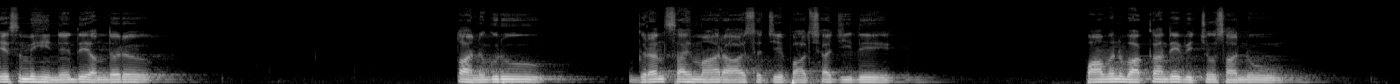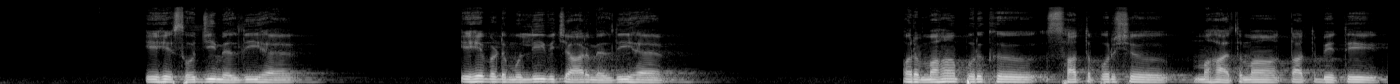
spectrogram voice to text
ਇਸ ਮਹੀਨੇ ਦੇ ਅੰਦਰ ਧੰਨ ਗੁਰੂ ਗ੍ਰੰਥ ਸਾਹਿਬ ਮਹਾਰਾਜ ਸੱਚੇ ਪਾਤਸ਼ਾਹ ਜੀ ਦੇ ਪਾਵਨ ਵਾਕਾਂ ਦੇ ਵਿੱਚੋਂ ਸਾਨੂੰ ਇਹ ਸੋਝੀ ਮਿਲਦੀ ਹੈ, ਇਹ ਵਡਮੁੱਲੀ ਵਿਚਾਰ ਮਿਲਦੀ ਹੈ ਔਰ ਮਹਾਪੁਰਖ ਸਤਪੁਰਸ਼ ਮਹਾਤਮਾ ਤਤ ਬੇਤੇ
